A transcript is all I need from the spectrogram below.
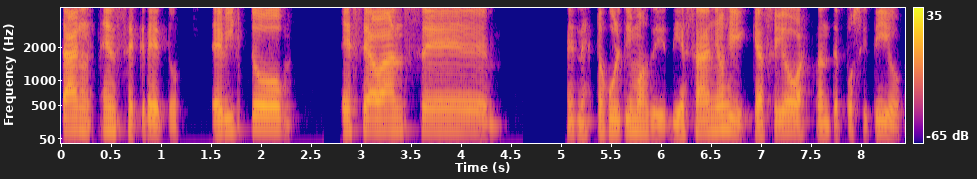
tan en secreto. He visto ese avance en estos últimos 10 años y que ha sido bastante positivo.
